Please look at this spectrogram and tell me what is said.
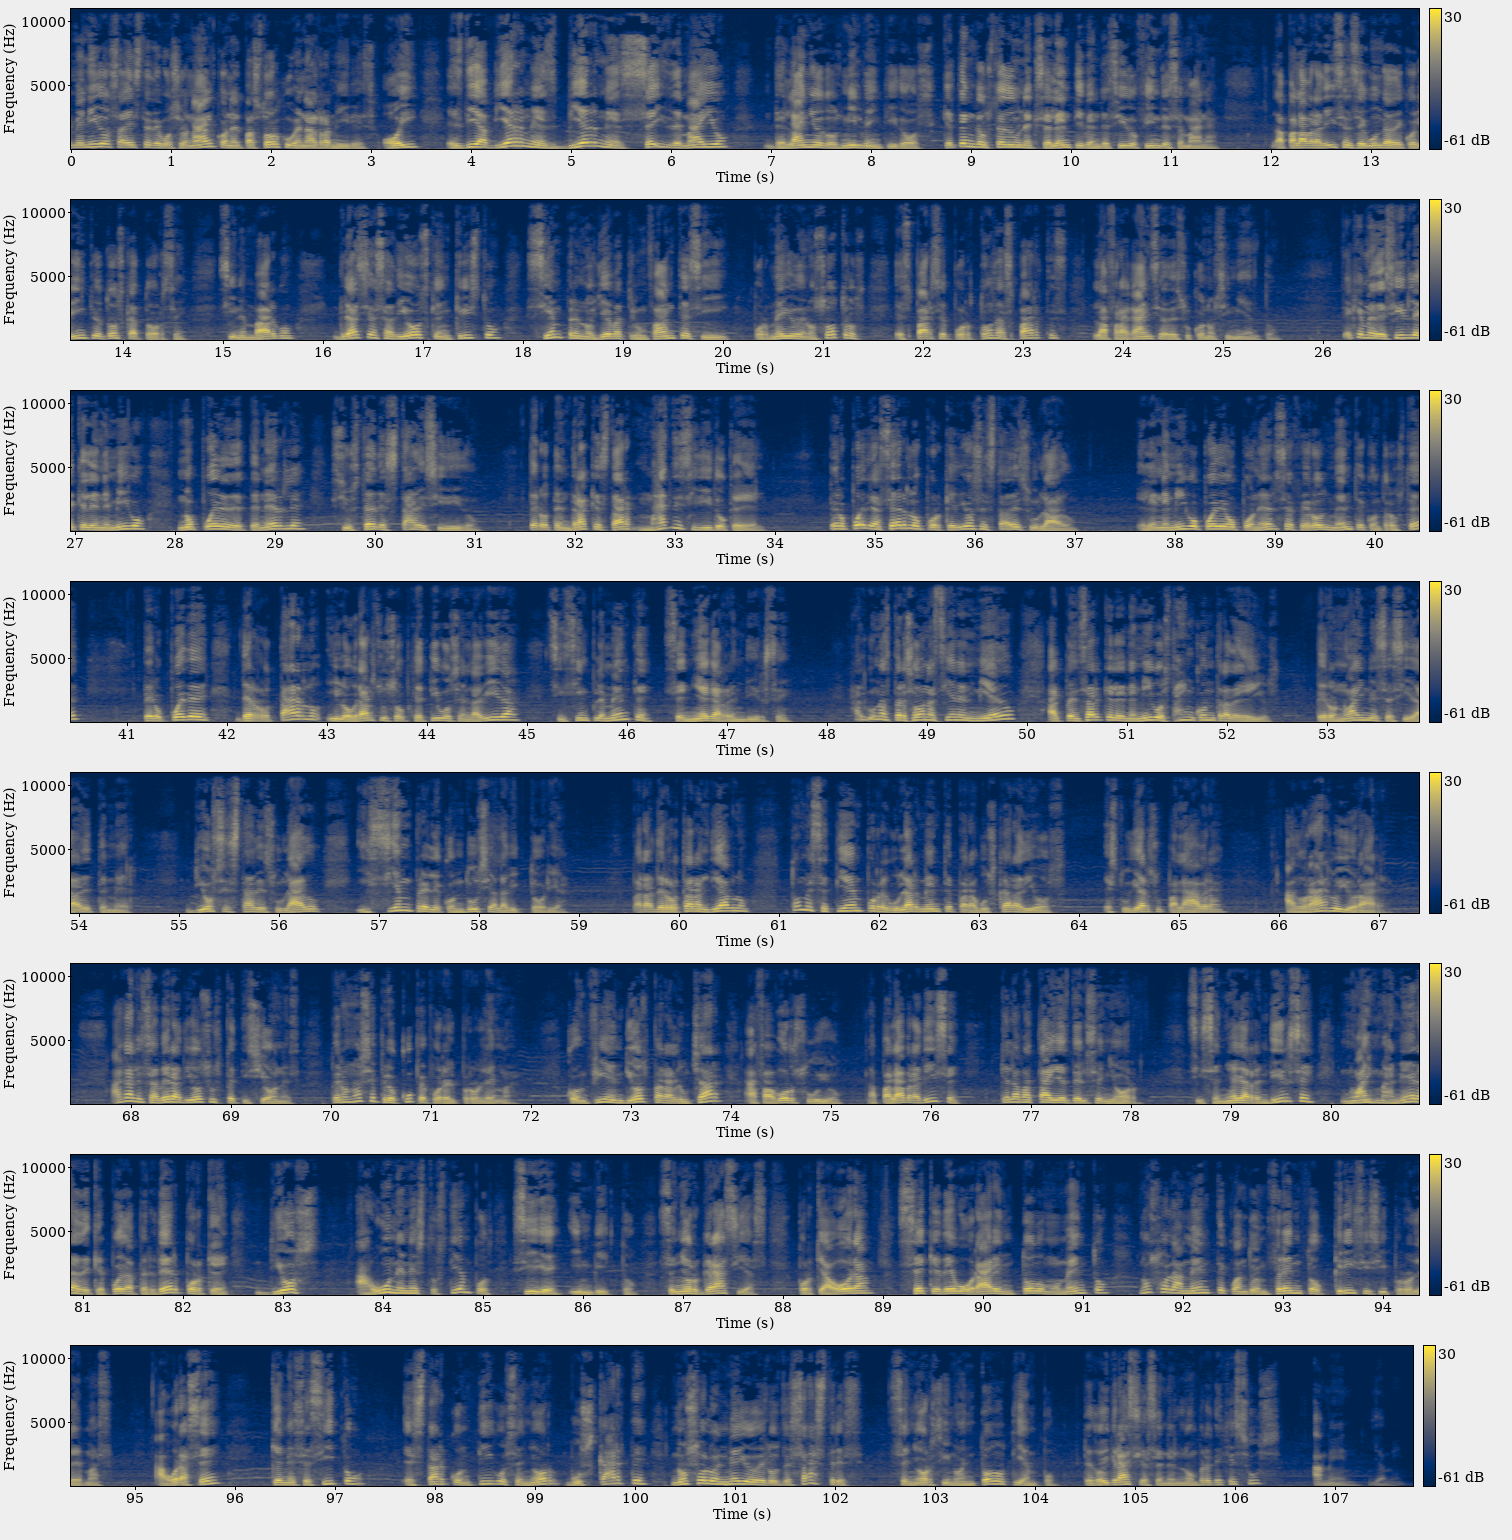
Bienvenidos a este devocional con el pastor Juvenal Ramírez. Hoy es día viernes, viernes 6 de mayo del año 2022. Que tenga usted un excelente y bendecido fin de semana. La palabra dice en 2 de Corintios 2:14. Sin embargo, gracias a Dios que en Cristo siempre nos lleva triunfantes y por medio de nosotros esparce por todas partes la fragancia de su conocimiento. Déjeme decirle que el enemigo no puede detenerle si usted está decidido, pero tendrá que estar más decidido que él. Pero puede hacerlo porque Dios está de su lado. El enemigo puede oponerse ferozmente contra usted, pero puede derrotarlo y lograr sus objetivos en la vida si simplemente se niega a rendirse. Algunas personas tienen miedo al pensar que el enemigo está en contra de ellos, pero no hay necesidad de temer. Dios está de su lado y siempre le conduce a la victoria. Para derrotar al diablo, tómese tiempo regularmente para buscar a Dios, estudiar su palabra, adorarlo y orar. Hágale saber a Dios sus peticiones, pero no se preocupe por el problema. Confíe en Dios para luchar a favor suyo. La palabra dice que la batalla es del Señor. Si se niega a rendirse, no hay manera de que pueda perder porque Dios aún en estos tiempos, sigue invicto. Señor, gracias, porque ahora sé que debo orar en todo momento, no solamente cuando enfrento crisis y problemas. Ahora sé que necesito estar contigo, Señor, buscarte, no solo en medio de los desastres, Señor, sino en todo tiempo. Te doy gracias en el nombre de Jesús. Amén y amén.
